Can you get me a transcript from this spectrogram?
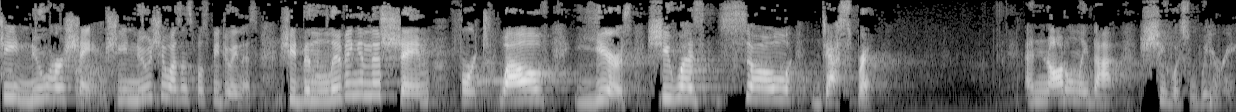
She knew her shame. She knew she wasn't supposed to be doing this. She'd been living in this shame for 12 years. She was so desperate. And not only that, she was weary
